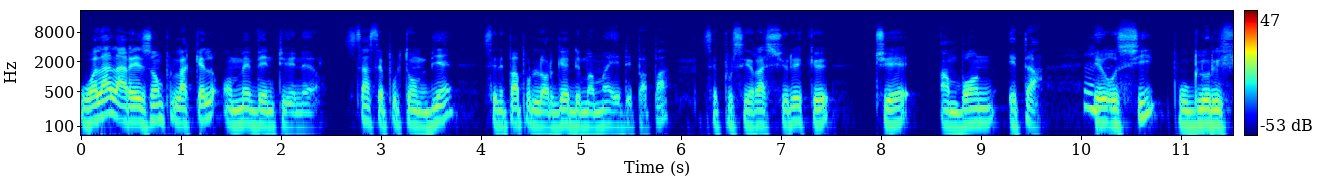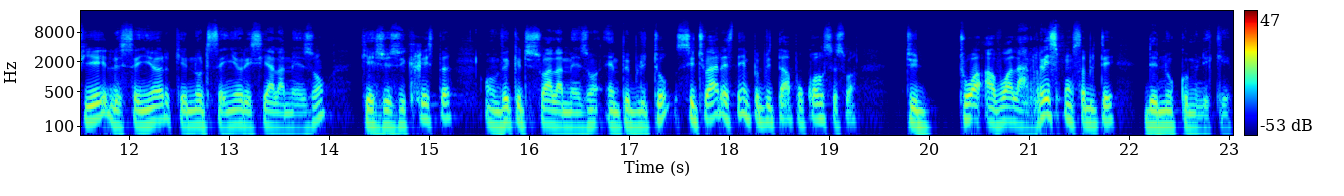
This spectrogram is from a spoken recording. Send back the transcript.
voilà la raison pour laquelle on met 21 heures. Ça, c'est pour ton bien, ce n'est pas pour l'orgueil de maman et de papa, c'est pour se rassurer que tu es en bon état. Et aussi pour glorifier le Seigneur, qui est notre Seigneur ici à la maison, qui est Jésus-Christ. On veut que tu sois à la maison un peu plus tôt. Si tu as resté un peu plus tard, pour quoi que ce soit, tu dois avoir la responsabilité de nous communiquer.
